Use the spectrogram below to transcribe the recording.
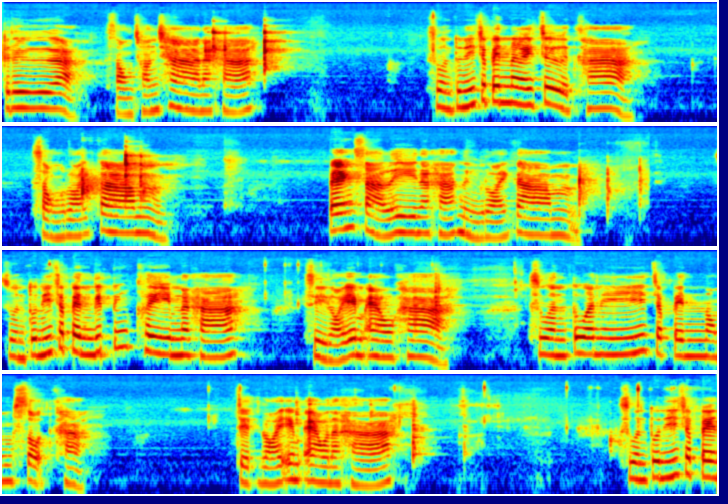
เกลือ 2 ช้อนชานะคะ ส่วนตัวนี้จะเป็นเนยจืดค่ะ 200 กรัม แป้งสาลีนะคะ 100 กรัม ส่วนตัวนี้จะเป็นวิปปิ้งครีมนะคะ 400 ml ค่ะ ส่วนตัวนี้จะเป็นนมสดค่ะ 700 ml นะคะ ส่วนตัวนี้จะเป็น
